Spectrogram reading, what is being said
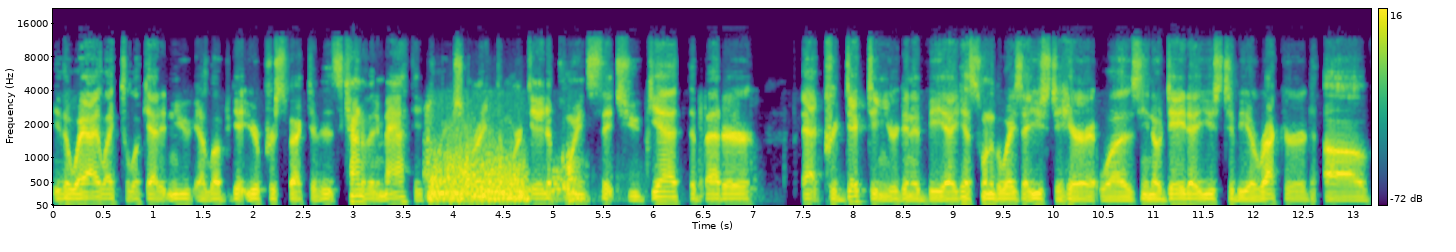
the way I like to look at it, and you, I'd love to get your perspective, it's kind of a math equation, right? The more data points that you get, the better at predicting you're going to be. I guess one of the ways I used to hear it was, you know, data used to be a record of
